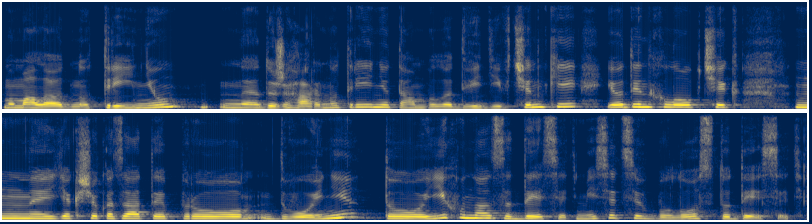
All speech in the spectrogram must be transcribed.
Ми мали одну трійню, дуже гарну трійню. Там було дві дівчинки і один хлопчик. Якщо казати про двойні, то їх у нас за 10 місяців було 110.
